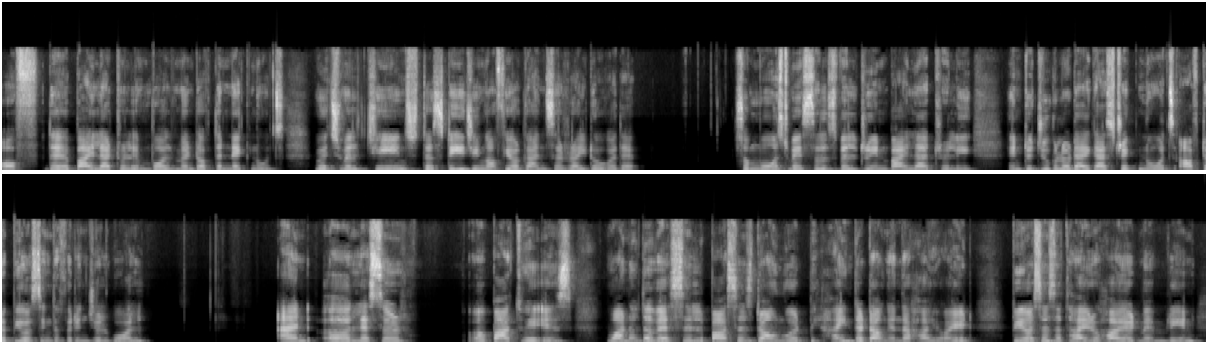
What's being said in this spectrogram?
of the bilateral involvement of the neck nodes, which will change the staging of your cancer right over there. So most vessels will drain bilaterally into jugulodigastric nodes after piercing the pharyngeal wall and a lesser uh, pathway is one of the vessel passes downward behind the tongue and the hyoid, pierces the thyrohyoid membrane,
